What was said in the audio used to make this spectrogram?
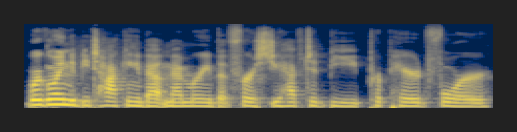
we're going to be talking about memory, but first you have to be prepared for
